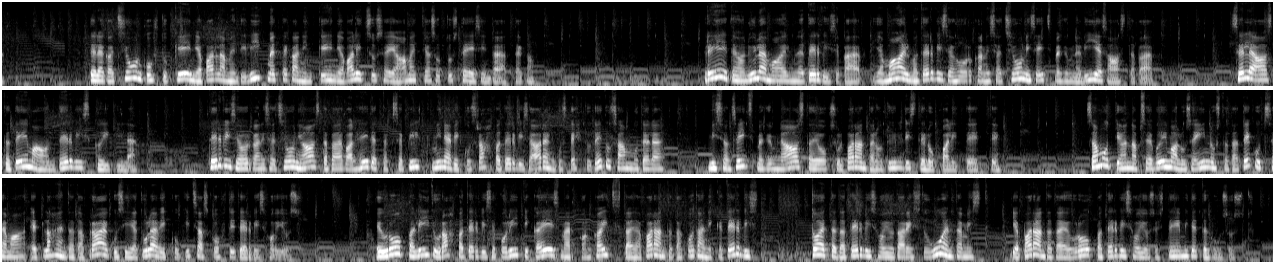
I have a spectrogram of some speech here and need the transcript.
delegatsioon kohtub Keenia parlamendi liikmetega ning Keenia valitsuse ja ametiasutuste esindajatega. reede on ülemaailmne tervisepäev ja Maailma Terviseorganisatsiooni seitsmekümne viies aastapäev. selle aasta teema on tervis kõigile terviseorganisatsiooni aastapäeval heidetakse pilk minevikus rahvatervise arengus tehtud edusammudele, mis on seitsmekümne aasta jooksul parandanud üldist elukvaliteeti. samuti annab see võimaluse innustada tegutsema, et lahendada praegusi ja tuleviku kitsaskohti tervishoius. Euroopa Liidu rahvatervise poliitika eesmärk on kaitsta ja parandada kodanike tervist, toetada tervishoiutaristu uuendamist ja parandada Euroopa tervishoiusüsteemide tõhusust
